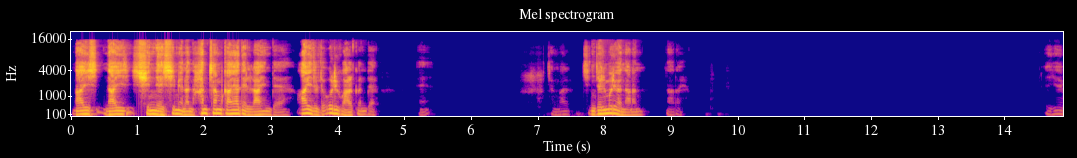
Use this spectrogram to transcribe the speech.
나이, 나이 54시면은 한참 가야 될 나이인데 아이들도 어리고 할 건데 예. 정말 진절머리가 나는 나라예요. 이게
